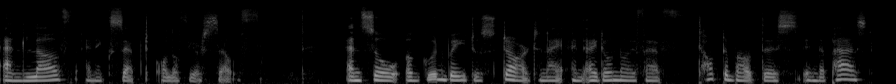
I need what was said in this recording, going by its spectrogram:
and love and accept all of yourself. And so a good way to start and I and I don't know if I've talked about this in the past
